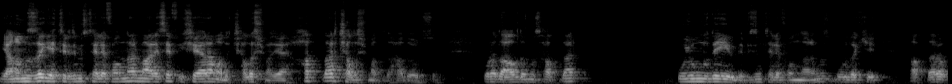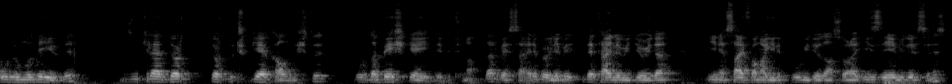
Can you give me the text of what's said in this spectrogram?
yanımızda getirdiğimiz telefonlar maalesef işe yaramadı, çalışmadı. Yani hatlar çalışmadı daha doğrusu. Burada aldığımız hatlar uyumlu değildi. Bizim telefonlarımız buradaki hatlara uyumlu değildi. Bizimkiler 4 4.5G kalmıştı. Burada 5G idi bütün hatlar vesaire. Böyle bir detaylı videoyu da yine sayfama gidip bu videodan sonra izleyebilirsiniz.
